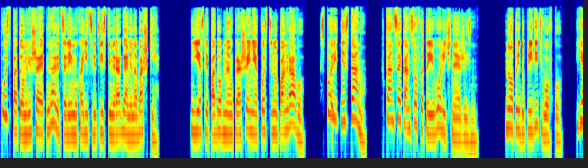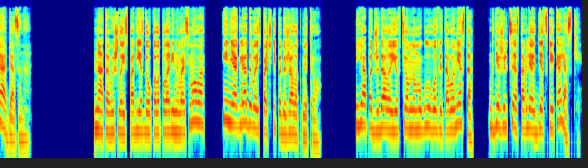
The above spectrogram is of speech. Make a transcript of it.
Пусть потом решает, нравится ли ему ходить с ветвистыми рогами на башке. Если подобное украшение Костину по нраву, спорить не стану. В конце концов, это его личная жизнь. Но предупредить Вовку я обязана. Ната вышла из подъезда около половины восьмого и, не оглядываясь, почти побежала к метро. Я поджидала ее в темном углу возле того места, где жильцы оставляют детские коляски.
